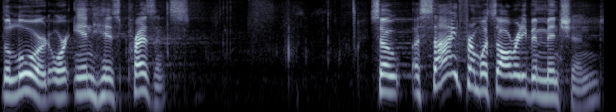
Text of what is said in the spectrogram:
the Lord or in his presence. So, aside from what's already been mentioned,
